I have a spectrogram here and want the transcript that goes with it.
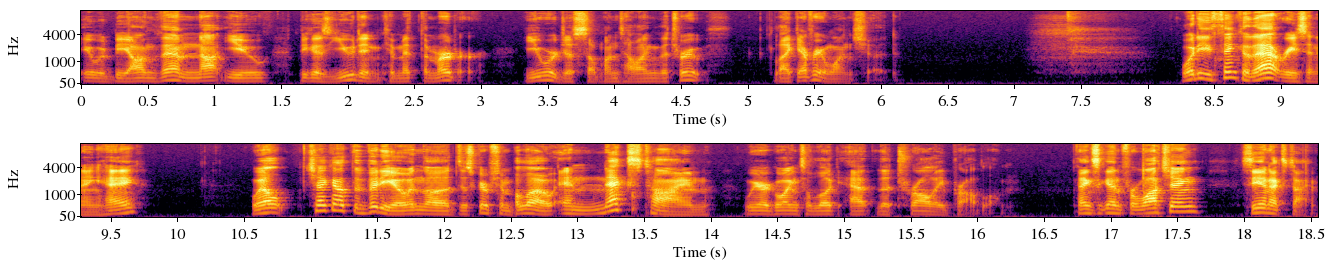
It would be on them, not you, because you didn't commit the murder. You were just someone telling the truth, like everyone should. What do you think of that reasoning, hey? Well, check out the video in the description below, and next time we are going to look at the trolley problem. Thanks again for watching. See you next time.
